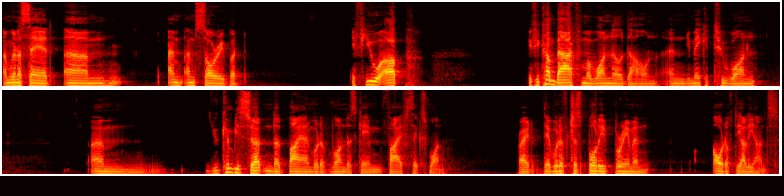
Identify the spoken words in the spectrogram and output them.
I'm gonna say it. Um, I'm I'm sorry, but if you up if you come back from a 1 0 down and you make it 2 1, um, you can be certain that Bayern would have won this game 5 6 1. Right? They would have just bullied Bremen out of the Allianz.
